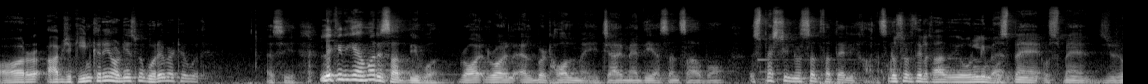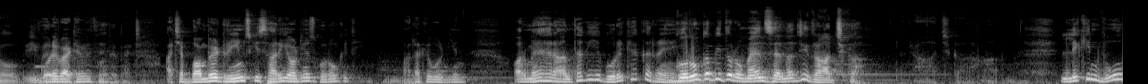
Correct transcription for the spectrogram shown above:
और आप यकीन करें ऑडियंस में गोरे बैठे हुए थे। ऐसी है लेकिन ये हमारे साथ भी हुआ। रॉयल एल्बर्ट हॉल में चाहे मेहदी हसन साहब हों स्पेशली नुसरत फ़तेह अली खान साहब। नुसरत अली खान ओनली मैन उसमें उसमें जो गोरे बैठे हुए थे। गोरे बैठे अच्छा बॉम्बे ड्रीम्स की सारी ऑडियंस गोरों की थी हालाँकि वो इंडियन और मैं हैरान था कि ये गोरे क्या कर रहे हैं? गोरों का भी तो रोमांस है ना जी राज का। राज का हाँ। लेकिन वो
